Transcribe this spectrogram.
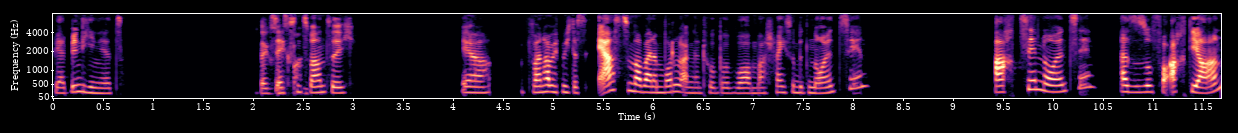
Wie alt bin ich denn jetzt? 26. 26. Ja. Wann habe ich mich das erste Mal bei einer Modelagentur beworben? Wahrscheinlich so mit 19? 18, 19? Also so vor acht Jahren.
